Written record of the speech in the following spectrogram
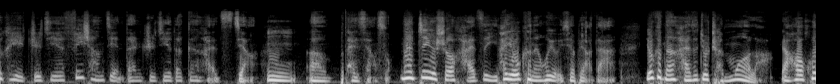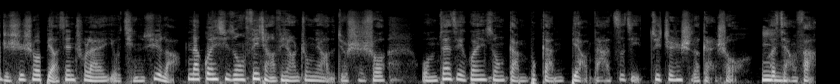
就可以直接非常简单直接的跟孩子讲，嗯嗯、不太想送。那这个时候孩子他有可能会有一些表达，有可能孩子就沉默了，然后或者是说表现出来有情绪了。那关系中非常非常重要的就是说，我们在这个关系中敢不敢表达自己最真实的感受和嗯想法。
